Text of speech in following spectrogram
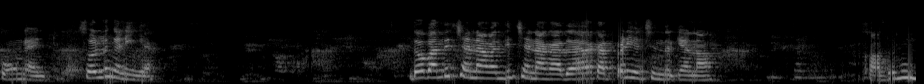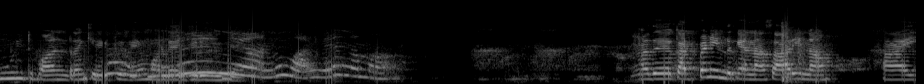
போங்க சொல்லுங்க நீங்க. இதோ வந்துச்சேண்ணா வந்துச்சேண்ணாங்க அதை கட் பண்ணி வச்சிருந்திருக்கேண்ணா கதவு மூடிட்டு பண்றேன் கேட்கவே மாட்டேங்கிறீங்க அது கட் பண்ணி இருந்திருக்கேண்ணா சாரிண்ணா ஹாய்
